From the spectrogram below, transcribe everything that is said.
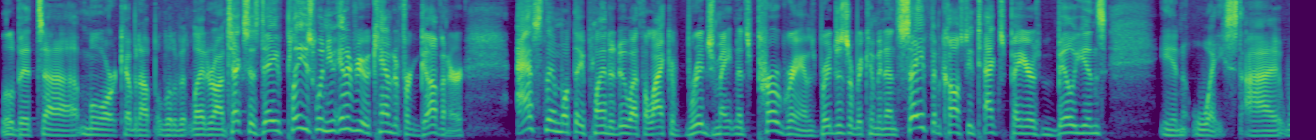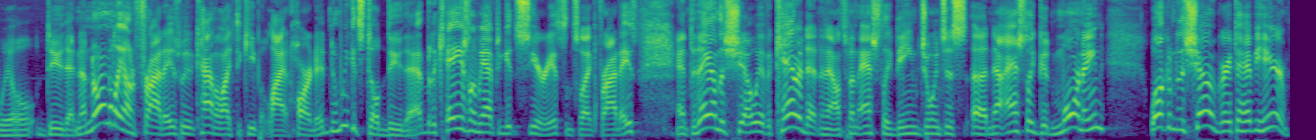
little bit uh, more coming up a little bit later on. Texas Dave, please, when you interview a candidate for governor, Ask them what they plan to do about the lack of bridge maintenance programs. Bridges are becoming unsafe and costing taxpayers billions in waste. I will do that. Now, normally on Fridays, we kind of like to keep it lighthearted, and we could still do that, but occasionally we have to get serious on Select Fridays. And today on the show, we have a candidate announcement. Ashley Deem joins us. Uh, now, Ashley, good morning. Welcome to the show. Great to have you here.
